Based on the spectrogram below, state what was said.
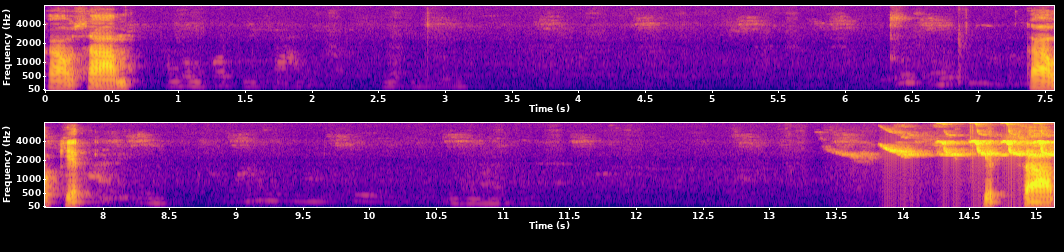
เก้าสามเก้าเจ็ดเจ็ดสาม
